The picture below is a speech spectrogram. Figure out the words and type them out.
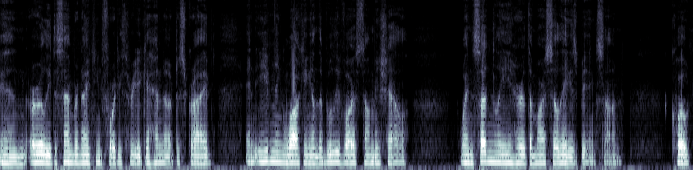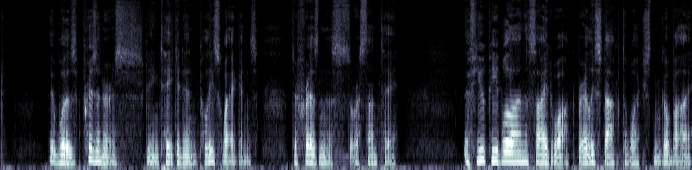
In early December 1943, Guéhenno described an evening walking on the Boulevard Saint Michel when suddenly he heard the Marseillaise being sung. Quote, it was prisoners being taken in police wagons to Fresnes or Santé. A few people on the sidewalk barely stopped to watch them go by.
